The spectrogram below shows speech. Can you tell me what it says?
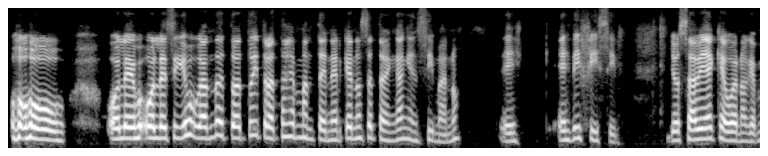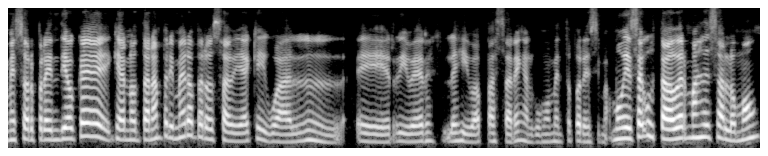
o, o, le, o le sigues jugando de todo y tratas de mantener que no se te vengan encima, ¿no? Es, es difícil. Yo sabía que, bueno, que me sorprendió que, que anotaran primero, pero sabía que igual eh, River les iba a pasar en algún momento por encima. Me hubiese gustado ver más de Salomón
